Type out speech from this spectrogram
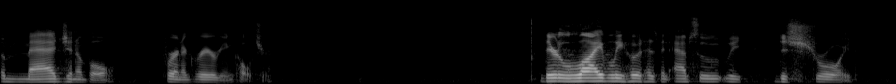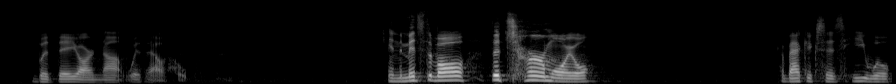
imaginable for an agrarian culture. Their livelihood has been absolutely destroyed, but they are not without hope. In the midst of all the turmoil, Habakkuk says he will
